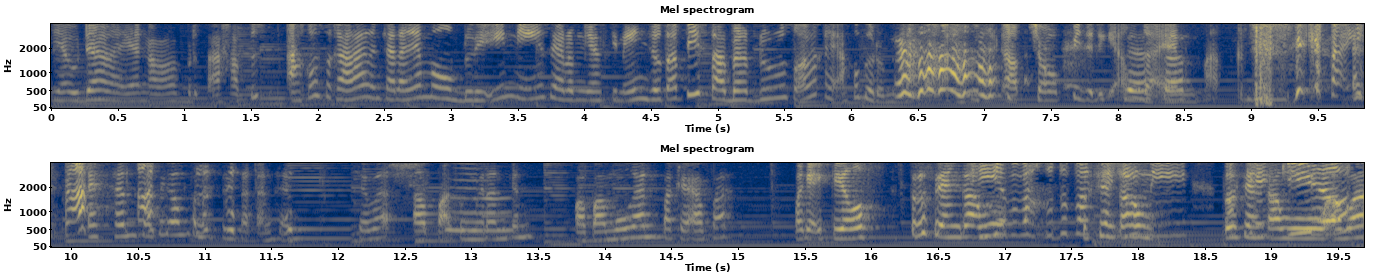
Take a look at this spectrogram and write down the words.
ya udah lah ya nggak apa bertahap terus aku sekarang rencananya mau beli ini serumnya Skin Angel tapi sabar dulu soalnya kayak aku baru check out Shopee jadi kayak aku nggak enak kayak Eh Han, tapi kamu pernah ceritakan Han? Coba uh, Pak Tumiran kan, papamu kan pakai apa? Pakai kills. Terus yang kamu, iya papaku tuh pakai yang kamu- ini terus yang kamu apa?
